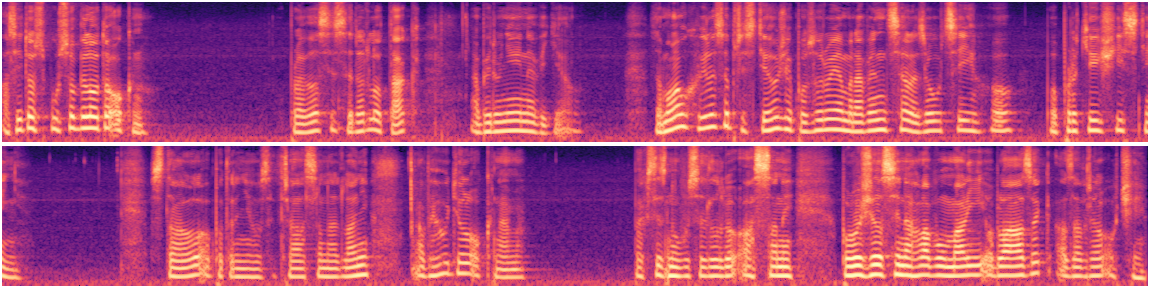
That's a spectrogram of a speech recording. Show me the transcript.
Asi to způsobilo to okno. Upravil si sedadlo tak, aby do něj neviděl. Za malou chvíli se přistihl, že pozoruje mravence lezoucího po protější stěně. Vstal, opatrně ho se třásl na dlaň a vyhodil oknem. Pak si znovu sedl do asany, položil si na hlavu malý oblázek a zavřel oči.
